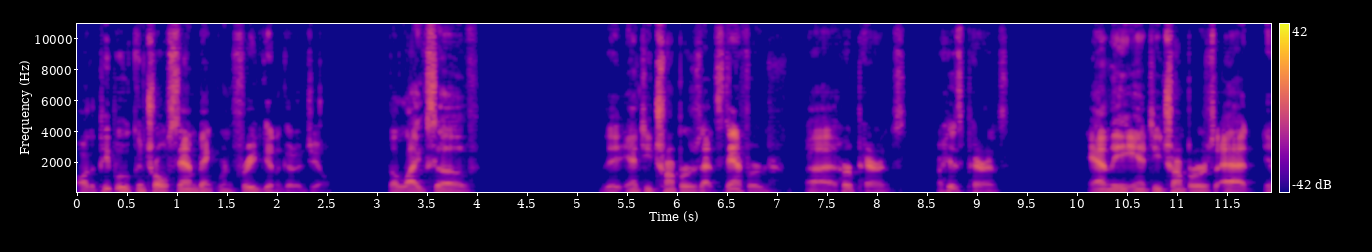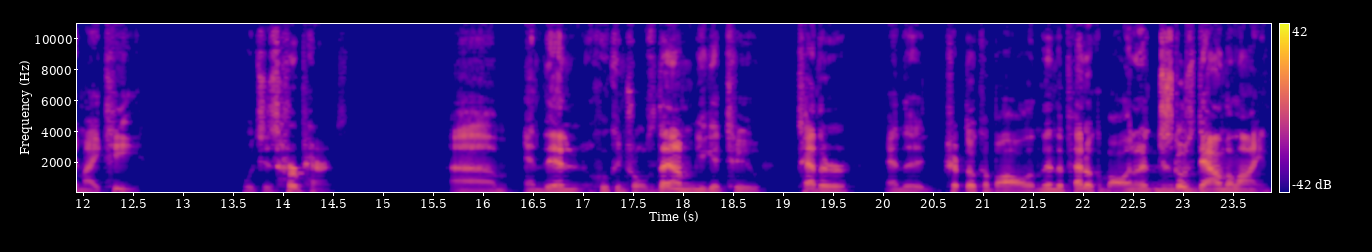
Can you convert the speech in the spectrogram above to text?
are the people who control Sam Bankman Fried going to go to jail? The likes of the anti Trumpers at Stanford, uh, her parents, or his parents, and the anti Trumpers at MIT, which is her parents. Um, and then who controls them? You get to Tether and the crypto cabal, and then the pedo cabal, and it just goes down the line.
